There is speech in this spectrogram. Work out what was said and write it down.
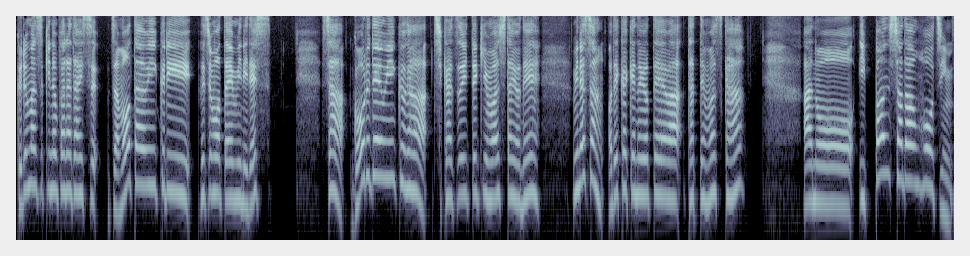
車好きのパラダイス、ザ・モーターウィークリー、藤本エミリです。さあ、ゴールデンウィークが近づいてきましたよね。皆さん、お出かけの予定は立ってますか？あのー、一般社団法人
